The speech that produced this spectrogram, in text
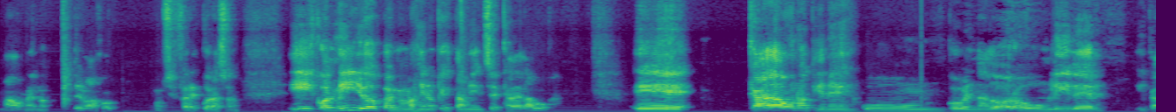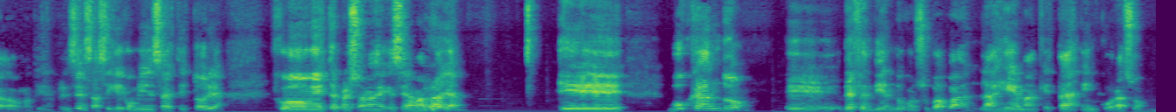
más o menos debajo, como si fuera el corazón. Y colmillo, pues me imagino que también cerca de la boca. Eh, cada uno tiene un gobernador o un líder y cada uno tiene princesa. Así que comienza esta historia con este personaje que se llama Raya, buscando eh, defendiendo con su papá la gema que está en corazón.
